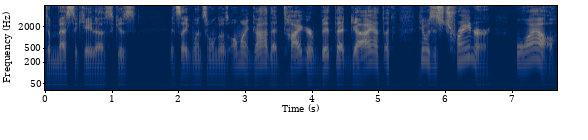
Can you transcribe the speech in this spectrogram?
domesticate us because it's like when someone goes oh my god that tiger bit that guy i thought he was his trainer wow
